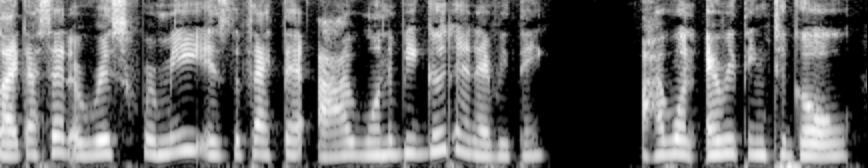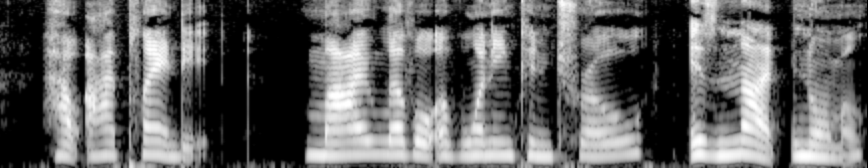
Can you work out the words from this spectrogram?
Like I said, a risk for me is the fact that I want to be good at everything. I want everything to go how I planned it. My level of wanting control is not normal.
